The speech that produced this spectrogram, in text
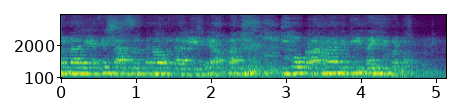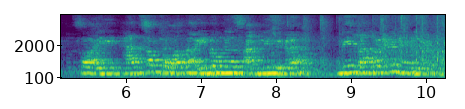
ఉండాలి అంటే శాశ్వతంగా ఉండాలి అంటే ఆ పని ఇంకో ప్రాణానికి లైఫ్ ఇవ్వడం so I hats off all ఐదు వందల ఫ్యామిలీస్ ఇక్కడ. మీరు రాబట్టే నేను చెప్తాను.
